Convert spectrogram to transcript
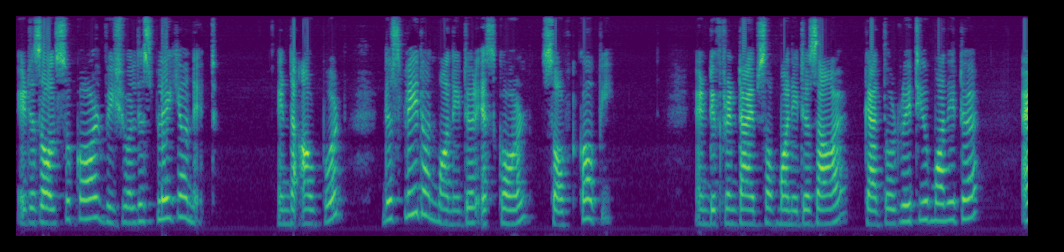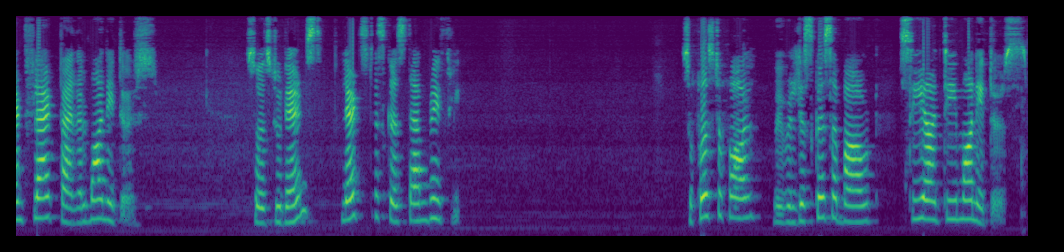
It is also called visual display unit. And the output displayed on monitor is called soft copy. And different types of monitors are cathode ray tube monitor and flat panel monitors. So students, let's discuss them briefly. So first of all, we will discuss about CRT monitors.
